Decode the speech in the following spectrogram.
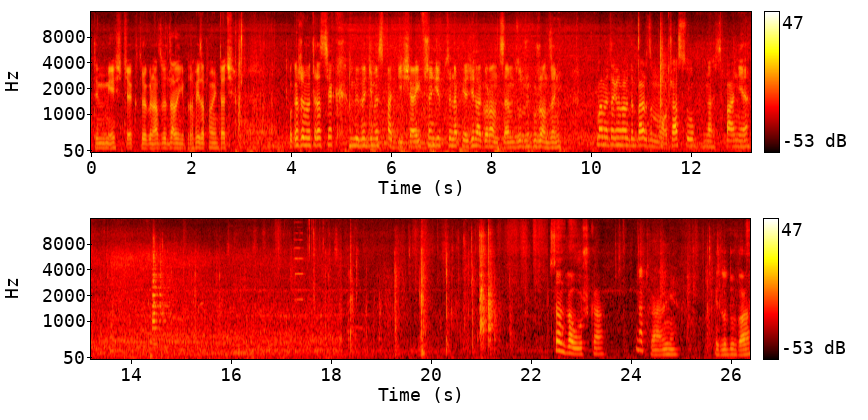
e, tym mieście, którego nazwy dalej nie potrafię zapamiętać. Pokażemy teraz jak my będziemy spać dzisiaj. Wszędzie tutaj napierdziela gorącem z różnych urządzeń. Mamy tak naprawdę bardzo mało czasu na spanie. Są dwa łóżka. Naturalnie. Jest lodowa,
